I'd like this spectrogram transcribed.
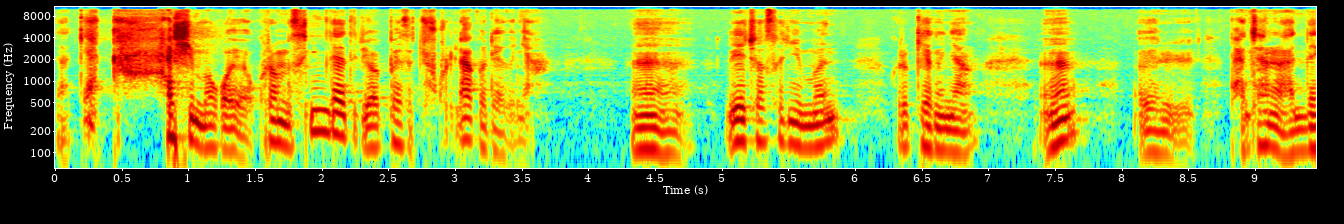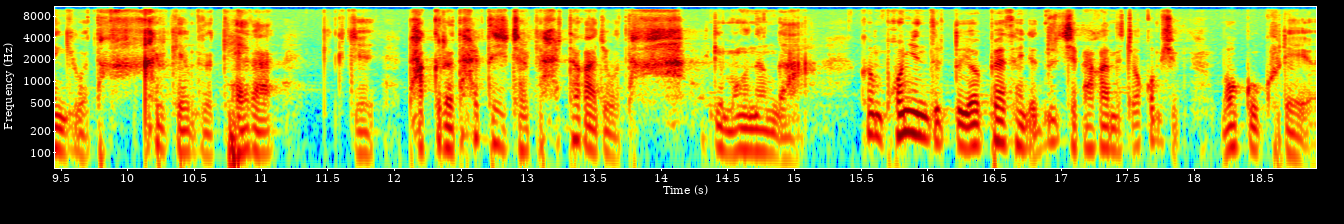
그냥 깨끗이 먹어요. 그러면 스님네들이 옆에서 죽을라 그래 그냥. 어, 왜저 스님은 그렇게 그냥 어? 반찬을 안 댕기고 다 이렇게 하면서 개가 이제 밥그릇 핥듯이 저렇게 핥아가지고 다 이렇게 먹는가? 그럼 본인들도 옆에서 이제 눈치 봐가면서 조금씩 먹고 그래요.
